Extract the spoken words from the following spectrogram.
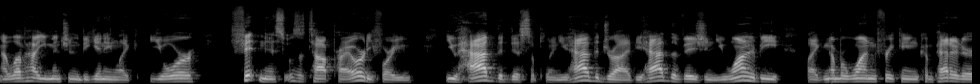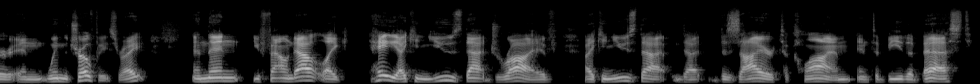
I love how you mentioned in the beginning, like your fitness was a top priority for you you had the discipline, you had the drive, you had the vision, you wanted to be like number one freaking competitor and win the trophies, right? And then you found out like, hey, I can use that drive, I can use that that desire to climb and to be the best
